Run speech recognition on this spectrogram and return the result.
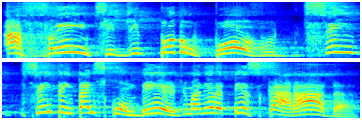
à frente de todo o povo, sem, sem tentar esconder, de maneira descarada,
